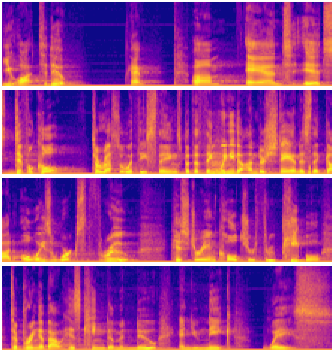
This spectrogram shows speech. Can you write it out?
you ought to do? Okay? Um, and it's difficult to wrestle with these things, but the thing we need to understand is that God always works through history and culture through people to bring about his kingdom in new and unique ways.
